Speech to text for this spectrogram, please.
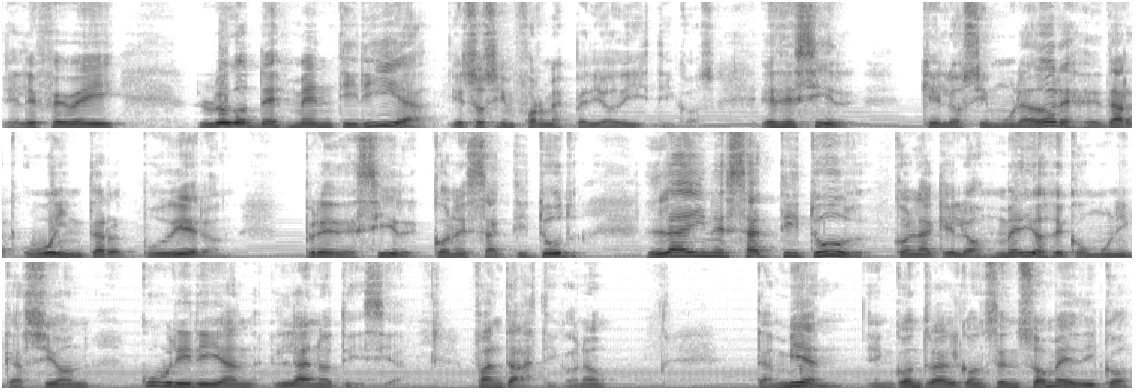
el FBI luego desmentiría esos informes periodísticos, es decir, que los simuladores de Dark Winter pudieron predecir con exactitud la inexactitud con la que los medios de comunicación cubrirían la noticia. Fantástico, ¿no? También, en contra del consenso médico,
